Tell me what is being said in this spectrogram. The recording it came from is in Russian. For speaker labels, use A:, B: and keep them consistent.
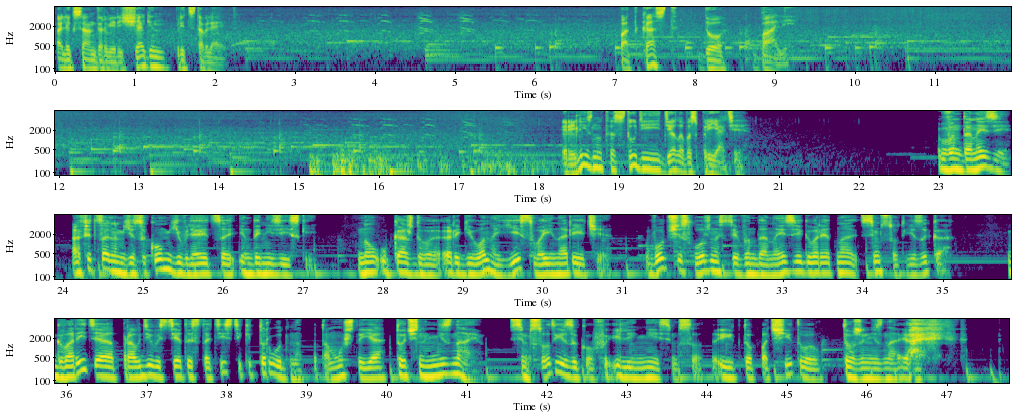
A: Александр Верещагин представляет Подкаст до Бали. Релизнуто студией «Дело восприятия».
B: В Индонезии официальным языком является индонезийский – но у каждого региона есть свои наречия. В общей сложности в Индонезии говорят на 700 языках. Говорить о правдивости этой статистики трудно, потому что я точно не знаю, 700 языков или не 700. И кто подсчитывал, тоже не знаю.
